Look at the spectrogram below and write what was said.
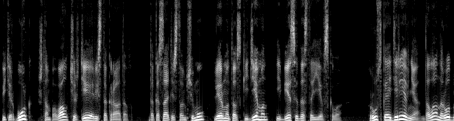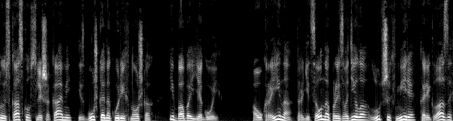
Петербург штамповал чертей аристократов, доказательством чему Лермонтовский демон и бесы Достоевского. Русская деревня дала народную сказку с лешаками, избушкой на курьих ножках и бабой-ягой. А Украина традиционно производила лучших в мире кореглазых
